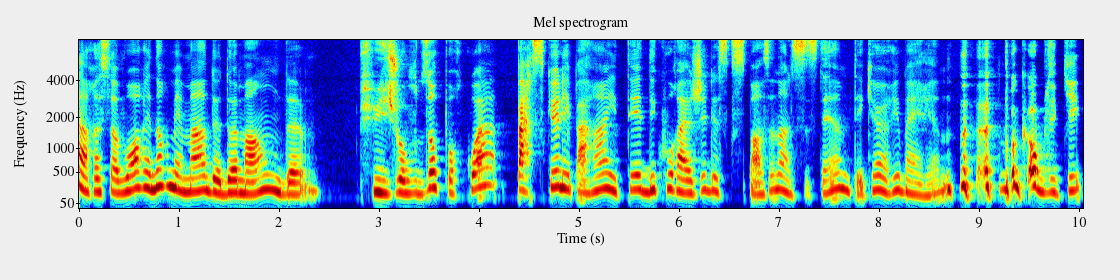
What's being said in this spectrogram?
à recevoir énormément de demandes. Puis je vais vous dire pourquoi. Parce que les parents étaient découragés de ce qui se passait dans le système. T'es cœuré, ben reine. Pas compliqué.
